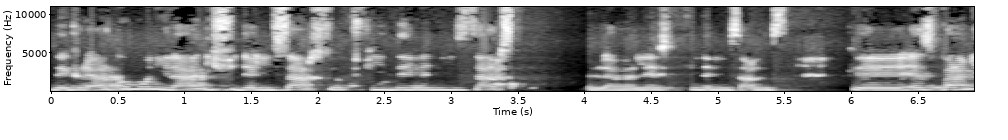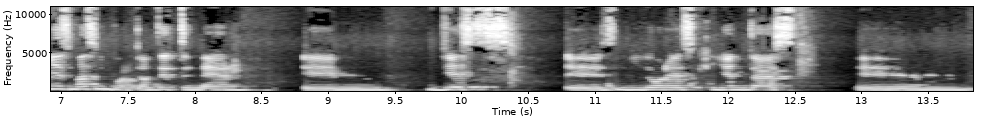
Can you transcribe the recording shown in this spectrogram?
de crear comunidad y fidelizar, fidelizar, les fidelizarles que es, para mí es más importante tener 10 eh, seguidores, clientas em,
